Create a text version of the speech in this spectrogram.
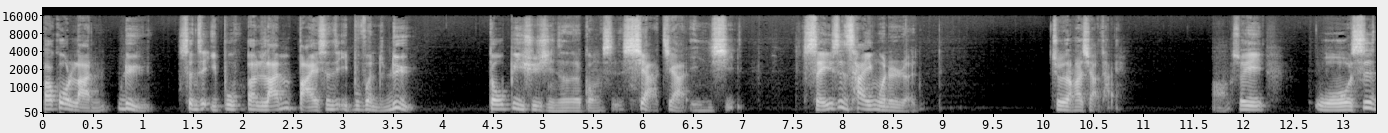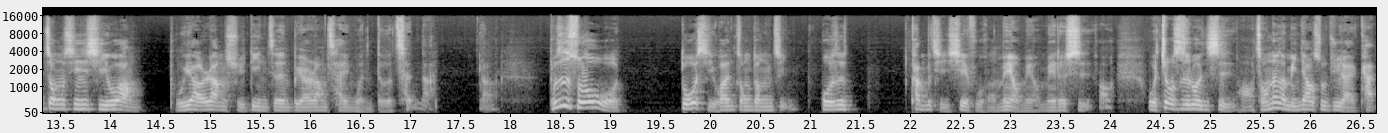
包括蓝绿，甚至一部呃蓝白，甚至一部分的绿，都必须形成这个共识，下架英系。谁是蔡英文的人，就让他下台啊！所以我是衷心希望不要让许定真，不要让蔡英文得逞啊！啊，不是说我多喜欢中东锦，或是。看不起谢福弘，没有没有没的事啊！我就事论事啊，从那个民调数据来看，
